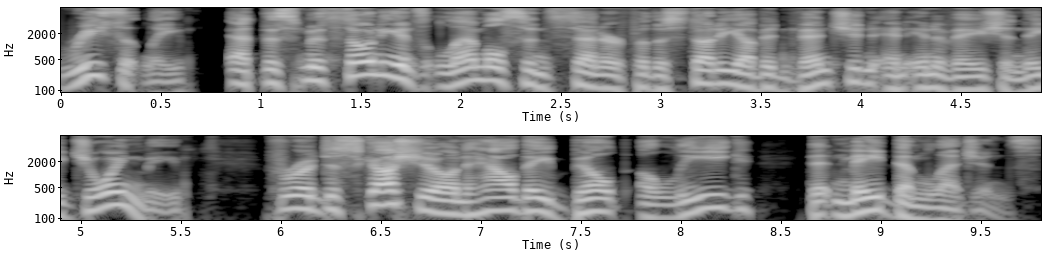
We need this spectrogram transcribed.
Recently, at the Smithsonian's Lemelson Center for the Study of Invention and Innovation, they joined me for a discussion on how they built a league that made them legends.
